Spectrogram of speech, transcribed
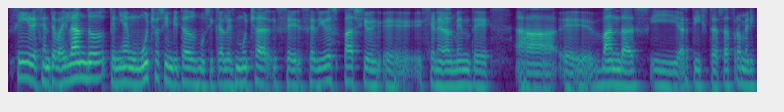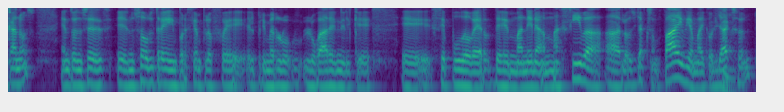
Sí, de gente bailando, tenían muchos invitados musicales, mucha, se, se dio espacio eh, generalmente a eh, bandas y artistas afroamericanos. Entonces, en Soul Train, por ejemplo, fue el primer lu- lugar en el que eh, se pudo ver de manera masiva a los Jackson 5 y a Michael Jackson.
